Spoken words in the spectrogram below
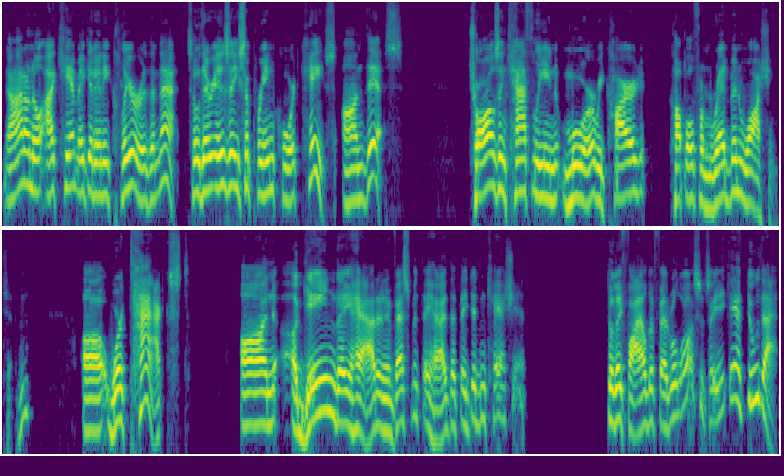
Now, I don't know, I can't make it any clearer than that. So there is a Supreme Court case on this. Charles and Kathleen Moore, retired couple from Redmond, Washington, uh, were taxed on a gain they had, an investment they had that they didn't cash in. So they filed a federal lawsuit saying you can't do that.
